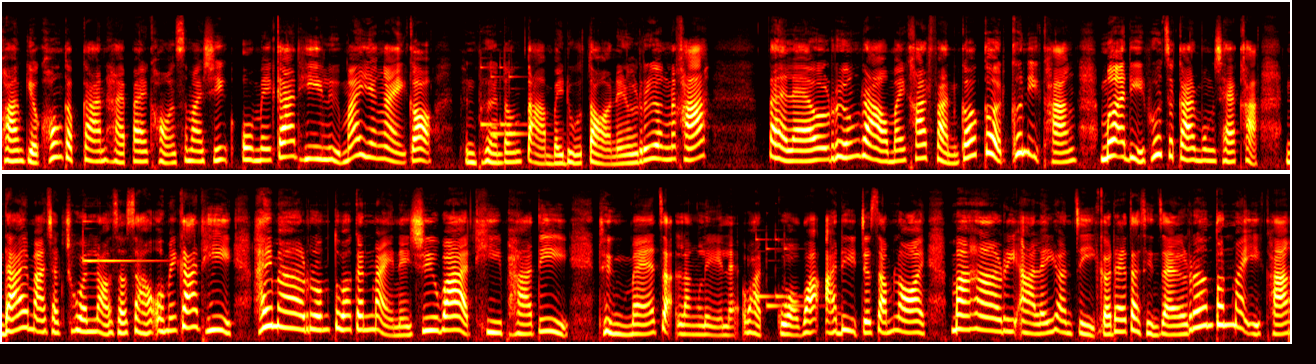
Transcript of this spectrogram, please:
ความเกี่ยวข้องกับการหายไปของสมาชิกโอเมก้าทีหรือไม่ยังไงก็เพื่อนๆต้องตามไปดูต่อในเรื่องนะคะ แต่แล้วเรื่องราวไม่คาดฝันก็เกิดขึ้นอีกครั้ง เมื่ออดีตผู้จัดการวงแชคค่ะ ได้มาชักชวนเหล่าสาวๆโอเมก้าทีให้มารวมตัวกันใหม่ในชื่อว่าทีพาร์ตี้ถึงแม้จะลังเลและหวาดกลัวว่าอดีตจะซ้ำรอย มาฮาริอาและยอนจีก็ได้ตัดสินใจเริ่มต้นใหม่อีกครั้ง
